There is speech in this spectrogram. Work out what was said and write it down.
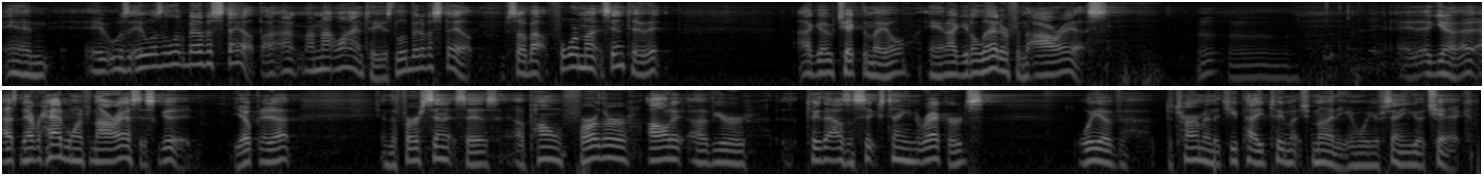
and it was it was a little bit of a step. I, I'm not lying to you; it's a little bit of a step. So about four months into it, I go check the mail, and I get a letter from the IRS. Mm-hmm. Uh, you know, I've never had one from the IRS. It's good. You open it up, and the first sentence says, "Upon further audit of your 2016 records, we have determined that you paid too much money, and we are sending you a check."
